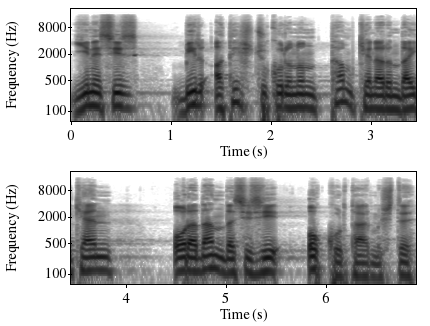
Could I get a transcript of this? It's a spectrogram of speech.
Yine siz bir ateş çukurunun tam kenarındayken oradan da sizi o kurtarmıştı.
